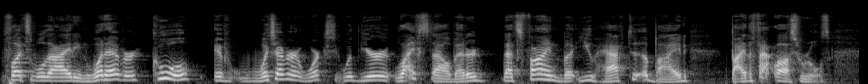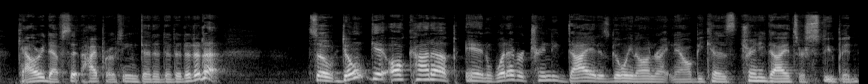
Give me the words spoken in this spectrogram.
flexible dieting, whatever, cool. If whichever works with your lifestyle better, that's fine. But you have to abide by the fat loss rules: calorie deficit, high protein, da da da da da da. So don't get all caught up in whatever trendy diet is going on right now because trendy diets are stupid.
